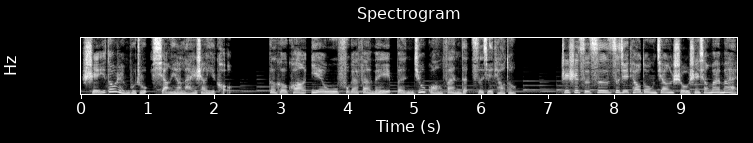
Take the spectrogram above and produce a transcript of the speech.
谁都忍不住想要来上一口。更何况业务覆盖范围本就广泛的字节跳动，只是此次字节跳动将手伸向外卖，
